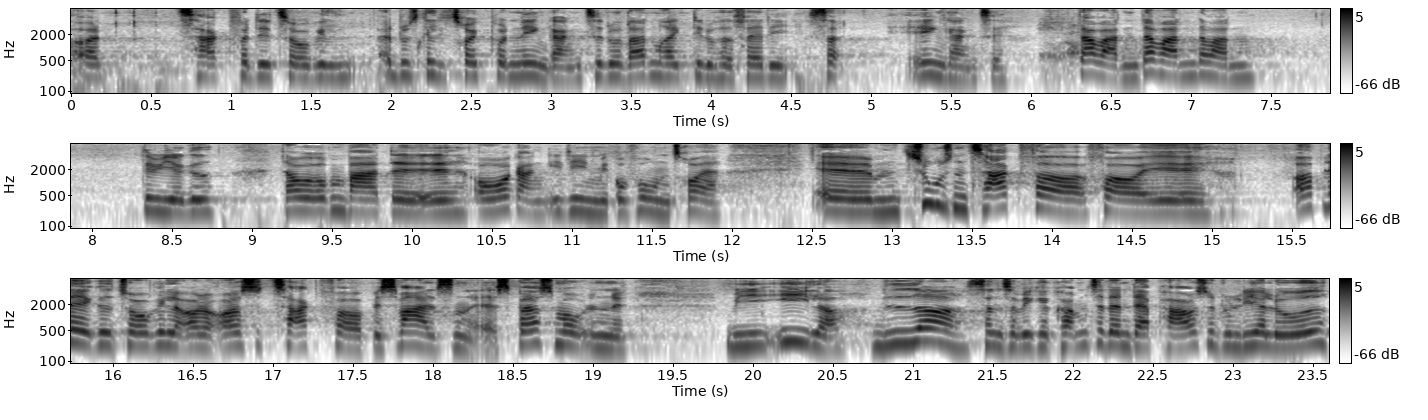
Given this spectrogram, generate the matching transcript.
og Tak for det, Torgild. Du skal lige trykke på den en gang til. Du var den rigtige, du havde fat i. Så en gang til. Der var den, der var den, der var den. Det virkede. Der var åbenbart øh, overgang i din mikrofon, tror jeg. Øh, tusind tak for, for øh, oplægget, Torgild, og også tak for besvarelsen af spørgsmålene vi iler videre, sådan så vi kan komme til den der pause, du lige har lovet.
